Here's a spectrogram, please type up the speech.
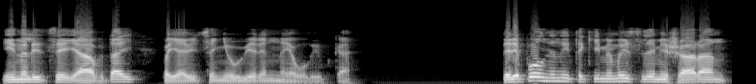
и на лице Явдай появится неуверенная улыбка. Переполненный такими мыслями Шаран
